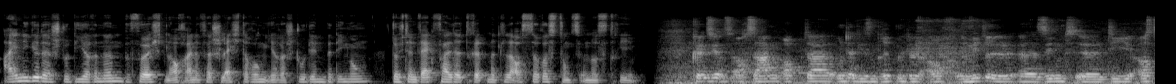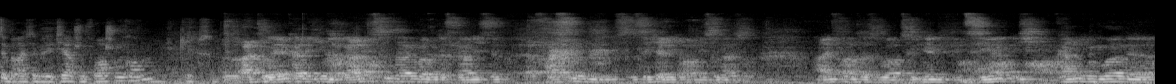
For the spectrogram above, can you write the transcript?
Einige der Studierenden befürchten auch eine Verschlechterung ihrer Studienbedingungen durch den Wegfall der Drittmittel aus der Rüstungsindustrie. Können Sie uns auch sagen, ob da unter diesen Drittmitteln auch Mittel äh, sind, äh, die aus dem Bereich der militärischen Forschung kommen? Also aktuell kann ich Ihnen noch gar nichts zu sagen, weil wir das gar nicht erfassen. Es ist sicherlich auch nicht so ganz einfach, das überhaupt zu identifizieren. Ich kann Ihnen nur eine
